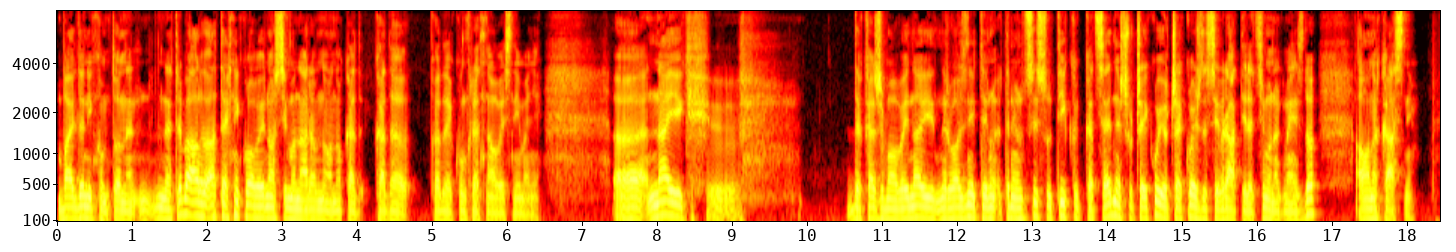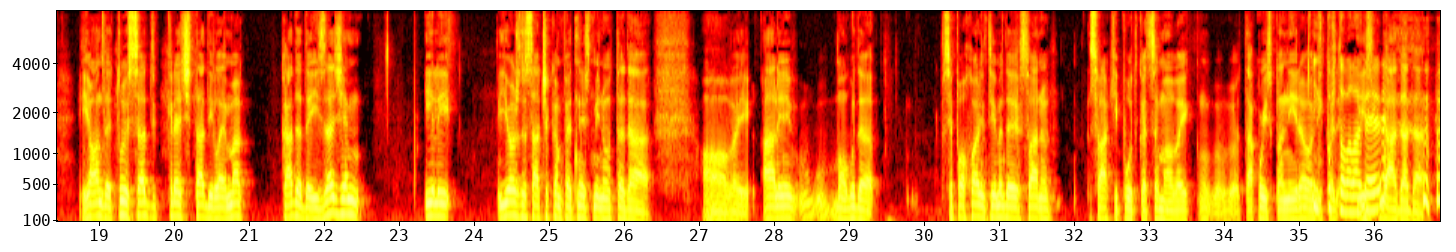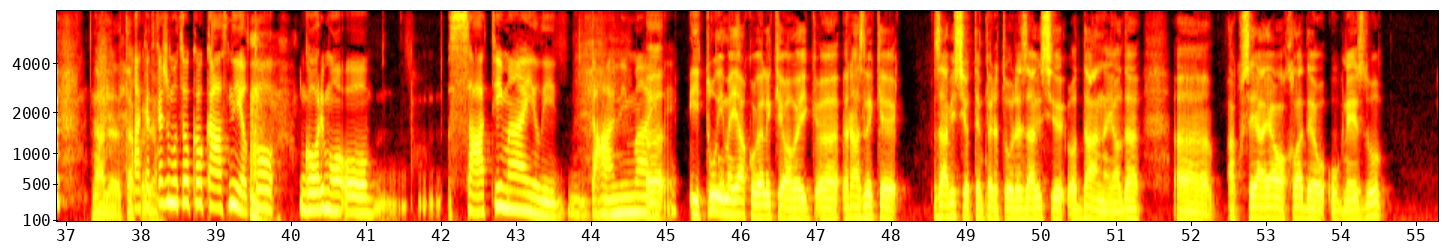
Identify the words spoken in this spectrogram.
valjda nikom to ne, ne treba, a, a tehniku ovaj nosimo naravno ono kad, kada, kada je konkretno ovaj snimanje. Uh, naj da kažemo, ovaj, najnervozniji trenuci su ti kad sedneš u i očekuješ da se vrati recimo na gnezdo, a ona kasni. I onda tu je sad kreće ta dilema kada da izađem ili još da sačekam 15 minuta da ovaj, ali mogu da se pohvalim time da je stvarno svaki put kad sam ovaj tako isplanirao ispoštovala nikad, is, da da da. Da da tako a kad da. kažemo to kao kasnije jel to govorimo o satima ili danima ili... Uh, i tu ima jako velike ovaj uh, razlike zavisi od temperature, zavisi od dana, jel da? Uh, ako se ja ja ohlade u, u gnezdu,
